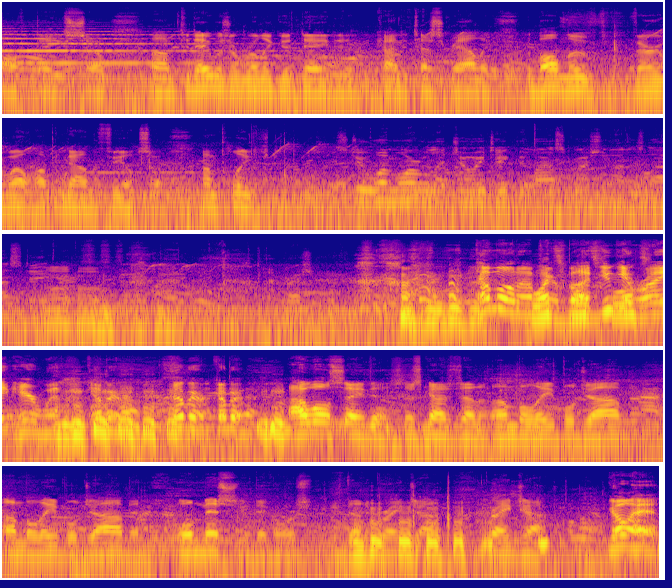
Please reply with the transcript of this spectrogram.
off base. So um, today was a really good day to kind of test reality. The ball moved very well up and down the field, so I'm pleased. Let's do one more. We'll let Joey take the last question on his last day. Mm-hmm. Pressure. Come on up What's- here, bud. what's- you get right here with me. Come here. Come here. Come here. I will say this: this guy's done an unbelievable job. Unbelievable job, and we'll miss you, Big Horse. You've done a great job. Great job. Go ahead.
